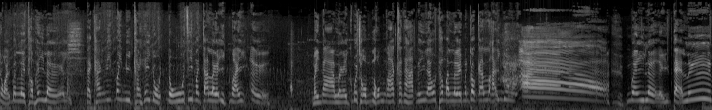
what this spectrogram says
หน่อยมันเลยทำให้เลย แต่ครั้งนี้ไม่มีใครให้ดูดดูสิมันจะเลยอีกไหม เออ ไม่น่าเลยคุณผู้ชมลงมาขนาดนี้แล้วถ้ามันเลยมันก็การไหลอยู่อ้า ไม่เลยแต่ลื่น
